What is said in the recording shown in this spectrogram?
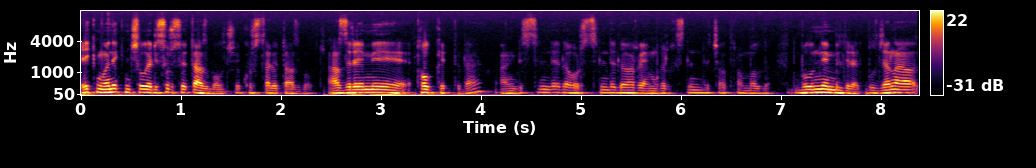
эки миң он экинчи жылы ресурс өтө аз болчу курстар өтө аз болчу. Азыр эми толуп кетти да. Англис тилинде да орус тилинде да бар эми кыргыз тилинде чыга турган болду. Бул эмнени билдирет? Бул жана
